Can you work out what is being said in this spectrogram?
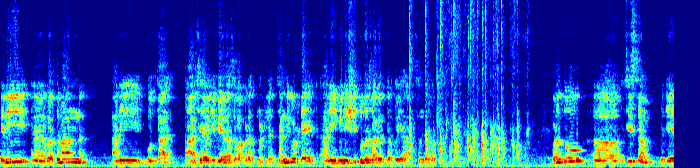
त्यांनी वर्तमान आणि भूतकाळ आरच्या ऐवजी वेळ असं वापरत म्हटलं. चांगली गोष्ट आहे आणि मी निश्चित तुझं स्वागत करतो या संदर्भात. परंतु सिस्टम म्हणजे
